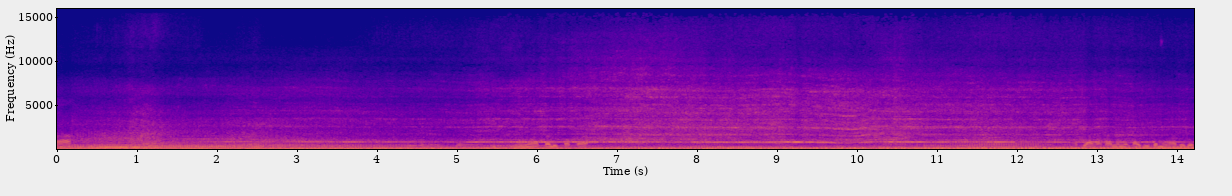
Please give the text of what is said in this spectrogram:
Ha? Oo nga, talipa pa. At yan, kakanan na tayo dito mga bebe.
